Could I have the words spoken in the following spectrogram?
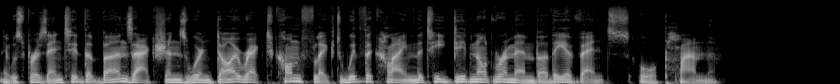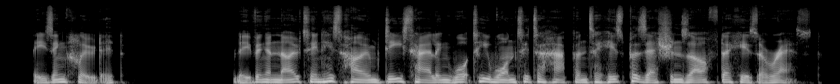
It was presented that Burns' actions were in direct conflict with the claim that he did not remember the events or plan them. These included leaving a note in his home detailing what he wanted to happen to his possessions after his arrest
